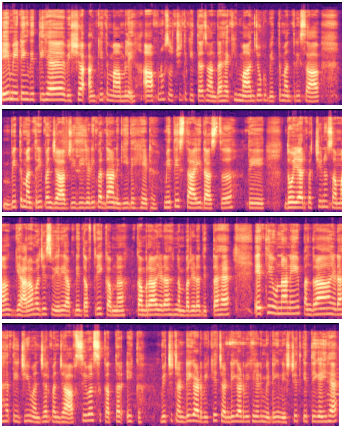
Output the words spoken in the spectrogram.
ਇਹ ਮੀਟਿੰਗ ਦਿੱਤੀ ਹੈ ਵਿਸ਼ਾ ਅੰਕਿਤ ਮਾਮਲੇ। ਆਪ ਨੂੰ ਸੂਚਿਤ ਕੀਤਾ ਜਾਂਦਾ ਹੈ ਕਿ ਮਾਨਯੋਗ ਵਿੱਤ ਮੰਤਰੀ ਸਾਹਿਬ, ਵਿੱਤ ਮੰਤਰੀ ਪੰਜਾਬ ਜੀ ਦੀ ਜਿਹੜੀ ਪ੍ਰਧਾਨਗੀ ਦੇ ਹੇਠ ਮਿਤੀ 27/10 ਤੇ 2025 ਨੂੰ ਸਮਾਂ 11 ਵਜੇ ਸਵੇਰੇ ਆਪਣੀ ਦਫ਼ਤਰੀ ਕਮਰਾ ਕਮਰਾ ਜਿਹੜਾ ਨੰਬਰ ਜਿਹੜਾ ਦਿੱਤਾ ਹੈ। ਇੱਥੇ ਉਹਨਾਂ ਨੇ 15 ਜਿਹੜਾ ਹੈ, ਤੀਜੀ ਮੰਜ਼ਲ ਪੰਜਾਬ ਸਿਵਲ ਸਕੱਤਰ 1 ਵਿੱਚ ਚੰਡੀਗੜ੍ਹ ਵਿਖੇ ਚੰਡੀਗੜ੍ਹ ਵਿਖੇ ਜਿਹੜੀ ਮੀਟਿੰਗ ਨਿਸ਼ਚਿਤ ਕੀਤੀ ਗਈ ਹੈ।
